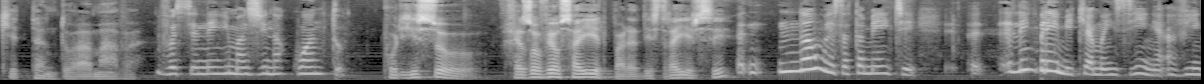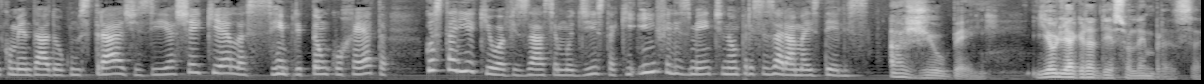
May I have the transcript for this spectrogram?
que tanto a amava. Você nem imagina quanto. Por isso, resolveu sair para distrair-se? Não exatamente. Lembrei-me que a mãezinha havia encomendado alguns trajes e achei que ela, sempre tão correta, gostaria que eu avisasse a modista que infelizmente não precisará mais deles. Agiu bem. E eu lhe agradeço a lembrança.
